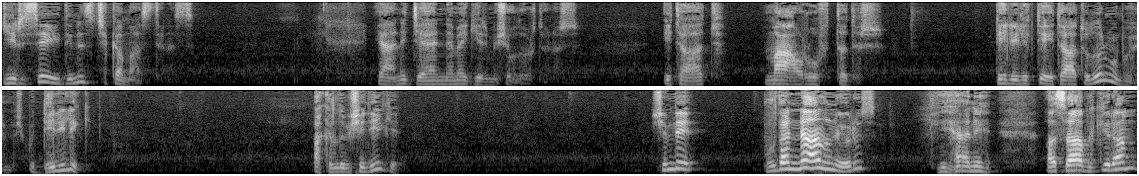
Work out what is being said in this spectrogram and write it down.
girseydiniz çıkamazdınız. Yani cehenneme girmiş olurdunuz. İtaat ma'ruftadır. Delilikte itaat olur mu buyurmuş. Bu delilik. Akıllı bir şey değil ki. Şimdi buradan ne anlıyoruz? Yani ashab-ı kiram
